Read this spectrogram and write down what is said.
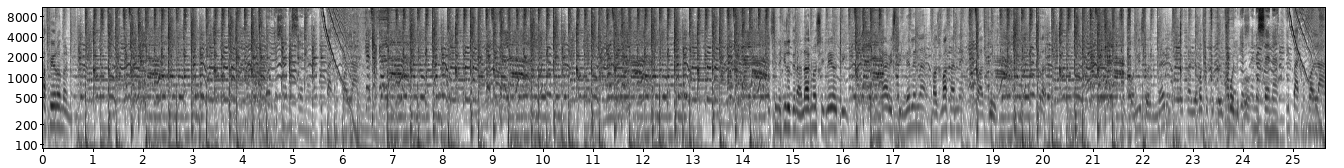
αφιερωμένο. Χώρια σαν εσένα υπάρχουν πολλά. Κάτσε καλά. Κάτσε καλά. Και συνεχίζω την ανάγνωση, λέει ότι χάρη στην Έλενα μας μάθανε παντού. Τώρα, συμφωνήσω εν μέρη, πρέπει να διαβάσω και το Χώρια υπόλοιπο. σαν εσένα υπάρχουν πολλά.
